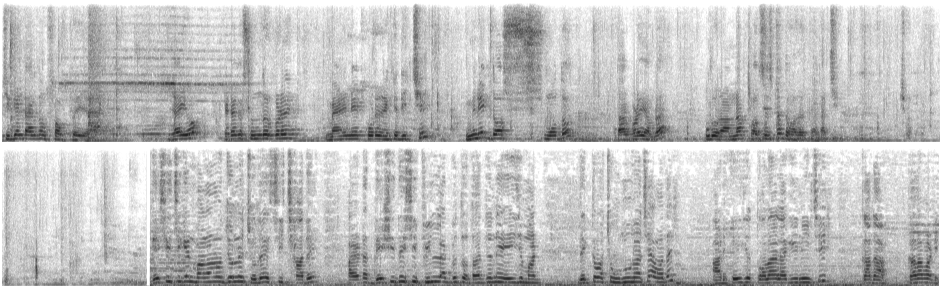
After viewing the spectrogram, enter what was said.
চিকেনটা একদম সফট হয়ে যাবে। যাই হোক, এটাকে সুন্দর করে ম্যারিনেট করে রেখে দিচ্ছি। মিনিট দশ মতো, তারপরেই আমরা পুরো রান্নার প্রসেসটা তোমাদের দেখাচ্ছি। দেশি চিকেন বানানোর জন্য চলে এসেছি ছাদে, আর একটা দেশি দেশি ফিল লাগবে তো, তার জন্য এই যে মাঠ দেখতে পাচ্ছ উনুন আছে আমাদের, আর এই যে তলায় লাগিয়ে নিয়েছি কাদা, কাদামাটি।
